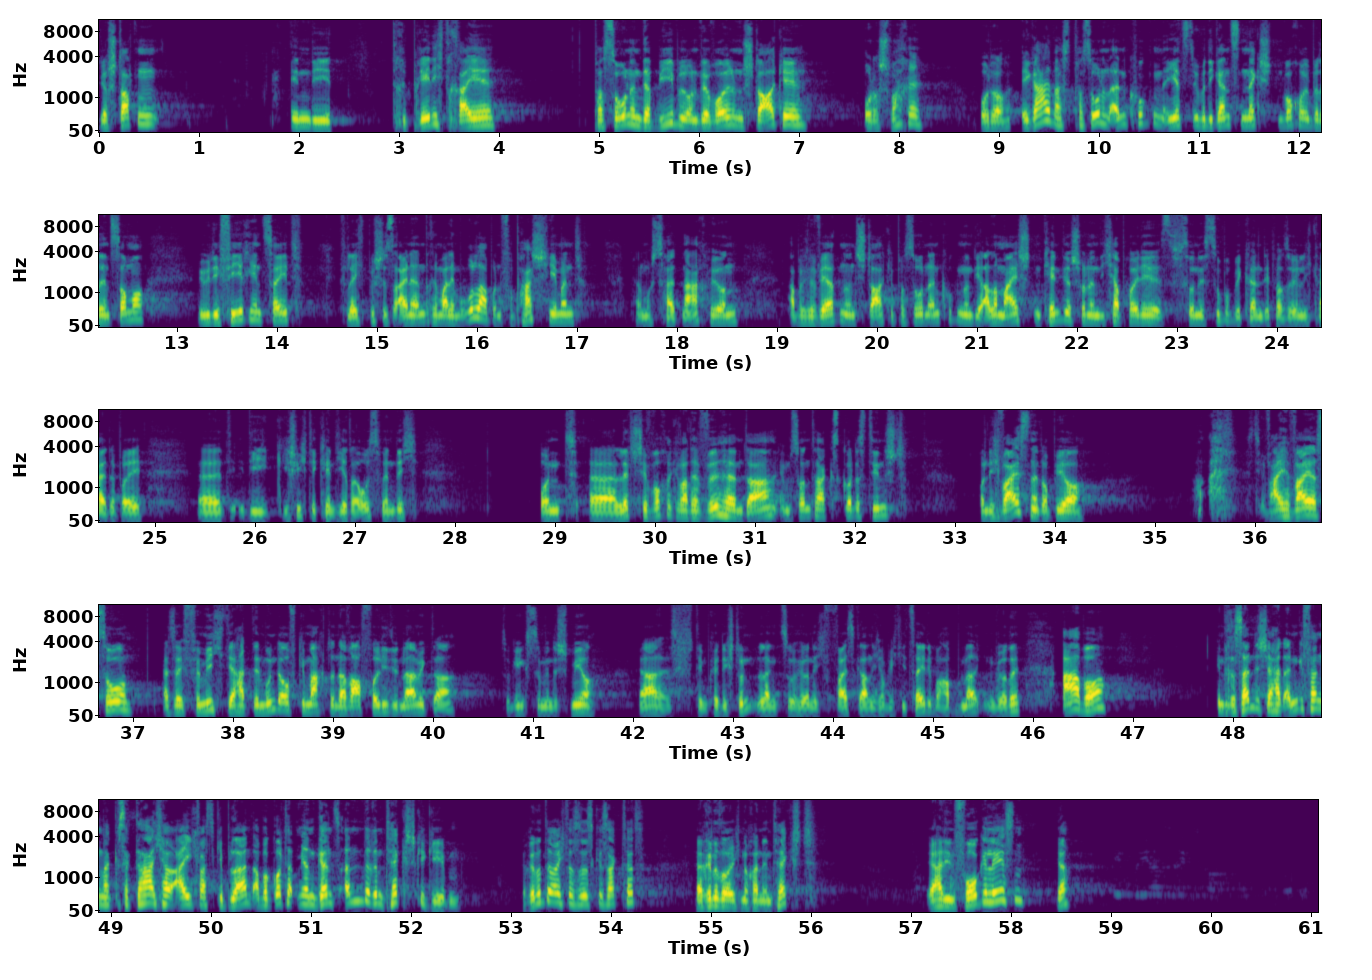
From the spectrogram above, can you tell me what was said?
Wir starten in die Predigtreihe Personen der Bibel und wir wollen starke oder schwache oder egal was Personen angucken, jetzt über die ganzen nächsten Wochen, über den Sommer, über die Ferienzeit. Vielleicht bist du das eine oder andere Mal im Urlaub und verpasst jemand, dann musst du halt nachhören. Aber wir werden uns starke Personen angucken und die allermeisten kennt ihr schon. Und ich habe heute so eine super bekannte Persönlichkeit dabei. Äh, die Geschichte kennt jeder auswendig. Und äh, letzte Woche war der Wilhelm da im Sonntagsgottesdienst. Und ich weiß nicht, ob ihr, war, war ja so, also für mich, der hat den Mund aufgemacht und da war voll die Dynamik da. So ging es zumindest mir. Ja, dem könnte ich stundenlang zuhören. Ich weiß gar nicht, ob ich die Zeit überhaupt merken würde. Aber Interessant ist, er hat angefangen und hat gesagt, ah, ich habe eigentlich was geplant, aber Gott hat mir einen ganz anderen Text gegeben. Erinnert ihr euch, dass er das gesagt hat? Erinnert ihr euch noch an den Text? Er hat ihn vorgelesen, ja?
